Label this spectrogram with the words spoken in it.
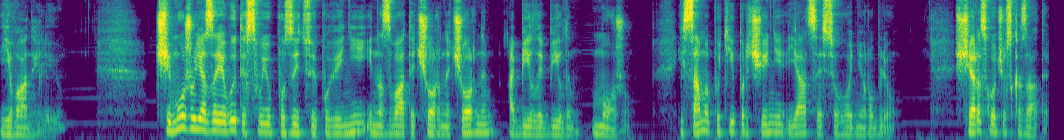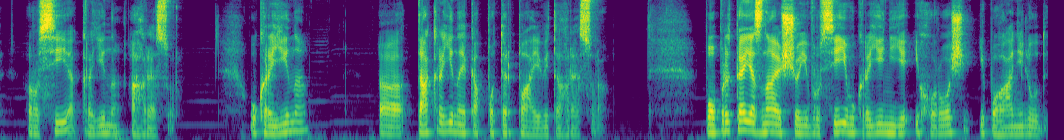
Євангелію. Чи можу я заявити свою позицію по війні і назвати чорне чорним, а біле білим? Можу. І саме по тій причині я це сьогодні роблю. Ще раз хочу сказати: Росія країна-агресор. Україна та країна, яка потерпає від агресора. Попри те, я знаю, що і в Росії, і в Україні є і хороші, і погані люди.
